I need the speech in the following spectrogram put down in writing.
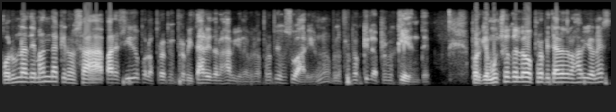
por una demanda que nos ha aparecido por los propios propietarios de los aviones, por los propios usuarios, ¿no? por los propios, los propios clientes. Porque muchos de los propietarios de los aviones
